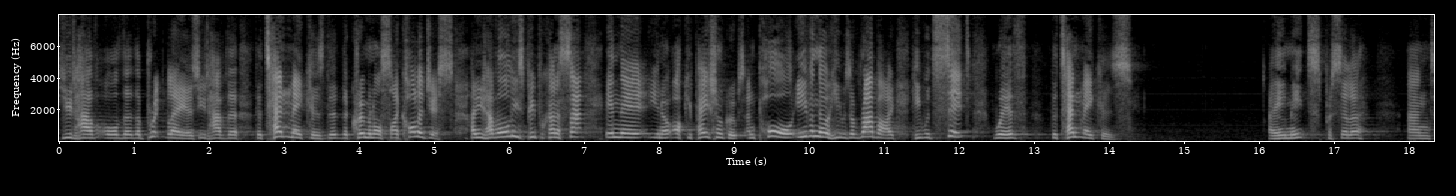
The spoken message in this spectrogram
you'd have all the, the bricklayers, you'd have the, the tent makers, the, the criminal psychologists, and you'd have all these people kind of sat in their you know, occupational groups. And Paul, even though he was a rabbi, he would sit with the tent makers. And he meets Priscilla and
